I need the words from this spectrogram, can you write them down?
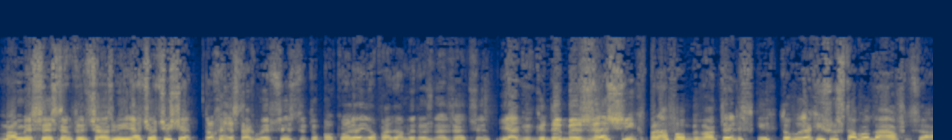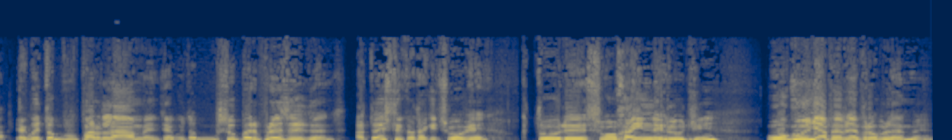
Mamy system, który trzeba zmieniać i oczywiście trochę jest tak, my wszyscy tu po kolei opadamy różne rzeczy, jak gdyby rzecznik praw obywatelskich to był jakiś ustawodawca, jakby to był parlament, jakby to był super prezydent. A to jest tylko taki człowiek, który słucha innych ludzi, uogólnia pewne problemy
